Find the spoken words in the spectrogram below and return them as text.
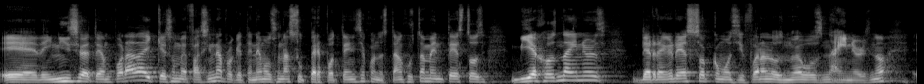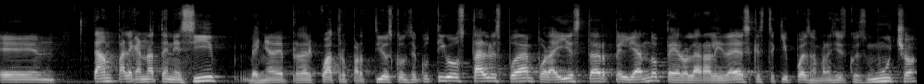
eh, de inicio de temporada y que eso me fascina porque tenemos una superpotencia cuando están justamente estos viejos Niners de regreso como si fueran los nuevos Niners, ¿no? Eh, Tampa le ganó a Tennessee, venía de perder cuatro partidos consecutivos, tal vez puedan por ahí estar peleando, pero la realidad es que este equipo de San Francisco es mucho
